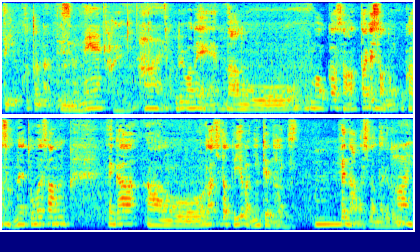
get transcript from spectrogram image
ていうことなんですよね、うん、はい。はい、これはね、あのまあ、お母さんたけしさんのお母さんねともえさんが、あの拉致だと言えば認定になるんです、変な話なんだけども、はい、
